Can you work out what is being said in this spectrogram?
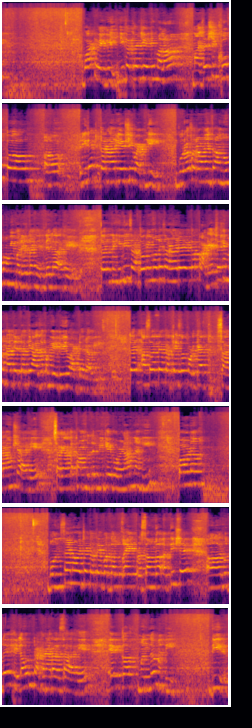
वाट वेगळी. ही कथा जी आहे ती मला माझ्याशी खूप रिलेट करणारी अशी वाटली गुरं हरवण्याचा अनुभव मी बरेचदा आहे. तर नेहमी चाकोरीमध्ये जाणाऱ्या एका पाड्याच्याही मनात येतं की आज आपण आपण वेगळी वाट धरावी. तर असा त्या कथेचा थोडक्यात सारांश आहे. सगळ्या कथांबद्दल मी काही बोलणार नाही पण बोनसाय नावाच्या कथेबद्दलचा एक प्रसंग अतिशय अं, हृदय हेलावून टाकणारा असा आहे एक मंदमती दीर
